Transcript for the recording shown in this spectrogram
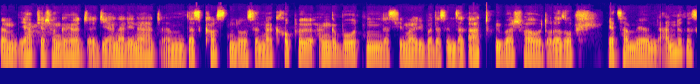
ähm, ihr habt ja schon gehört, äh, die Annalena hat ähm, das kostenlos in einer Gruppe angeboten, dass sie mal über das Inserat drüber schaut oder so. Jetzt haben wir ein anderes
